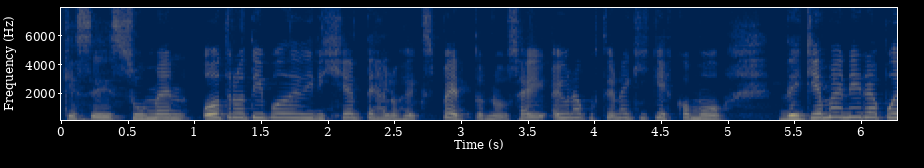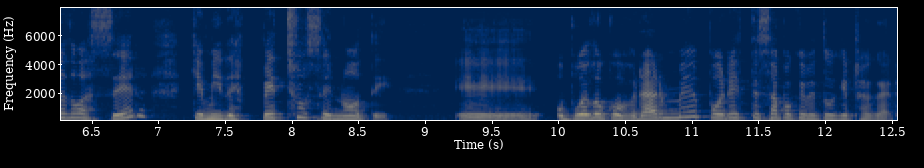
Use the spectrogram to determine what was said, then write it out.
que se sumen otro tipo de dirigentes a los expertos, ¿no? O sea, hay, una cuestión aquí que es como, ¿de qué manera puedo hacer que mi despecho se note? Eh, o puedo cobrarme por este sapo que me tuve que tragar.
